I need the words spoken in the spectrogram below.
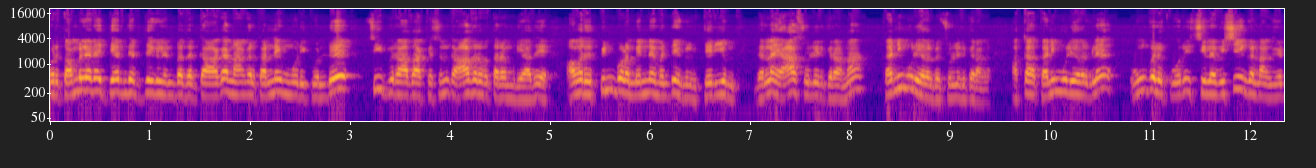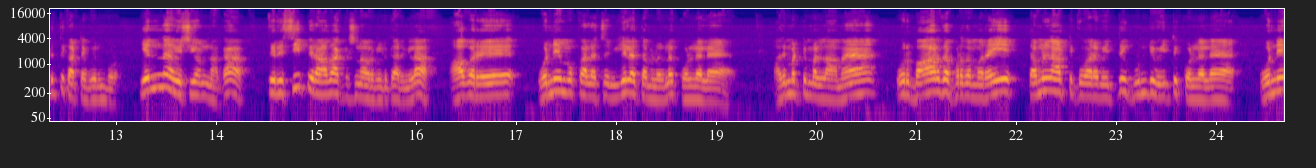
ஒரு தமிழனை தேர்ந்தெடுத்தீர்கள் என்பதற்காக நாங்கள் கண்ணை மூடிக்கொண்டு சிபி ராதாகிருஷ்ணனுக்கு ஆதரவு தர முடியாது. அவரது பின்புலம் என்னவென்று எங்களுக்கு தெரியும். இதெல்லாம் யார் சொல்லியிருக்கிறான்னா கனிமொழி அவர்கள் சொல்லியிருக்கிறாங்க. அக்கா கனிமொழி அவர்களே உங்களுக்கு ஒரு சில விஷயங்கள் நாங்கள் எடுத்துக்காட்ட விரும்புகிறோம் என்ன விஷயம்னாக்கா திரு சிபி ராதாகிருஷ்ணன் அவர்கள் இருக்காருங்களா? அவர் ஒன்னே முக்கால் லட்சம் ஈழத்தமிழர்களை கொல்லலை. அது மட்டும் இல்லாமல் ஒரு பாரத பிரதமரை தமிழ்நாட்டுக்கு வர வைத்து குண்டு வைத்து கொள்ளலை ஒன்னே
